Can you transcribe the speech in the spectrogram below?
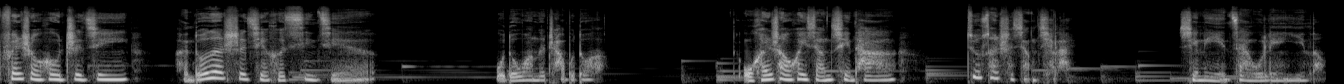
分手后至今，很多的事情和细节。我都忘得差不多了。我很少会想起他，就算是想起来，心里也再无涟漪了。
